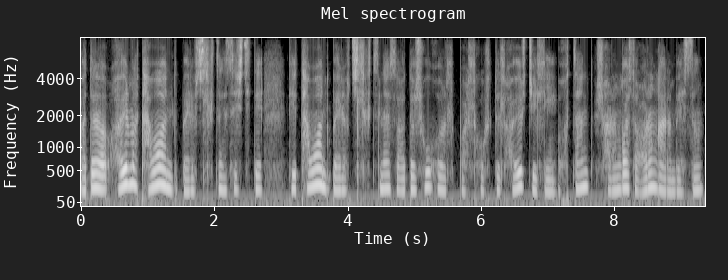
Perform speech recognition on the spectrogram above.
Одоо 2005 онд баривчлагдсан гэсэн шүү дээ. Тэгээ 5 онд баривчлагдсанаас одоо шүүх хурал болох хүртэл 2 жилийн хугацаанд шоронгоос орон гарan байсан.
